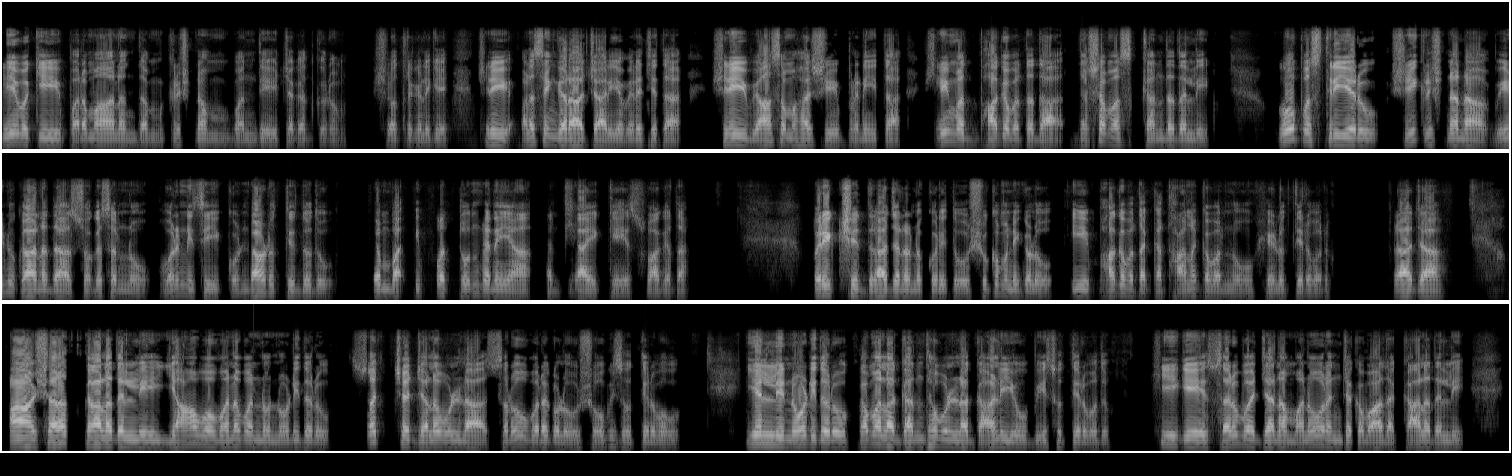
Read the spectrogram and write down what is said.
ದೇವಕಿ ಪರಮಾನಂದಂ ಕೃಷ್ಣಂ ವಂದೇ ಜಗದ್ಗುರುಂ. ಶ್ರೋತೃಗಳಿಗೆ ಶ್ರೀ ಅಳಸಿಂಗರಾಚಾರ್ಯ ವಿರಚಿತ ಶ್ರೀ ವ್ಯಾಸ ಮಹರ್ಷಿ ಪ್ರಣೀತ ಶ್ರೀಮದ್ ಭಾಗವತದ ದಶಮ ಸ್ಕಂದದಲ್ಲಿ ಗೋಪಸ್ತ್ರೀಯರು ಶ್ರೀಕೃಷ್ಣನ ವೇಣುಗಾನದ ಸೊಗಸನ್ನು ವರ್ಣಿಸಿ ಕೊಂಡಾಡುತ್ತಿದ್ದುದು ಎಂಬ ಇಪ್ಪತ್ತೊಂದನೆಯ ಅಧ್ಯಾಯಕ್ಕೆ ಸ್ವಾಗತ. ಪರೀಕ್ಷಿತ್ ರಾಜನನ್ನು ಕುರಿತು ಶುಕಮುನಿಗಳು ಈ ಭಾಗವತ ಕಥಾನಕವನ್ನು ಹೇಳುತ್ತಿರುವರು. ರಾಜ ಆ ಶರತ್ಕಾಲದಲ್ಲಿ ಯಾವ ವನವನ್ನು ನೋಡಿದರೂ ಸ್ವಚ್ಛ ಜಲವುಳ್ಳ ಸರೋವರಗಳು ಶೋಭಿಸುತ್ತಿರುವವು. ಎಲ್ಲಿ ನೋಡಿದರೂ ಕಮಲ ಗಂಧವುಳ್ಳ ಗಾಳಿಯು ಬೀಸುತ್ತಿರುವುದು. ಹೀಗೆ ಸರ್ವ ಜನ ಮನೋರಂಜಕವಾದ ಕಾಲದಲ್ಲಿ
